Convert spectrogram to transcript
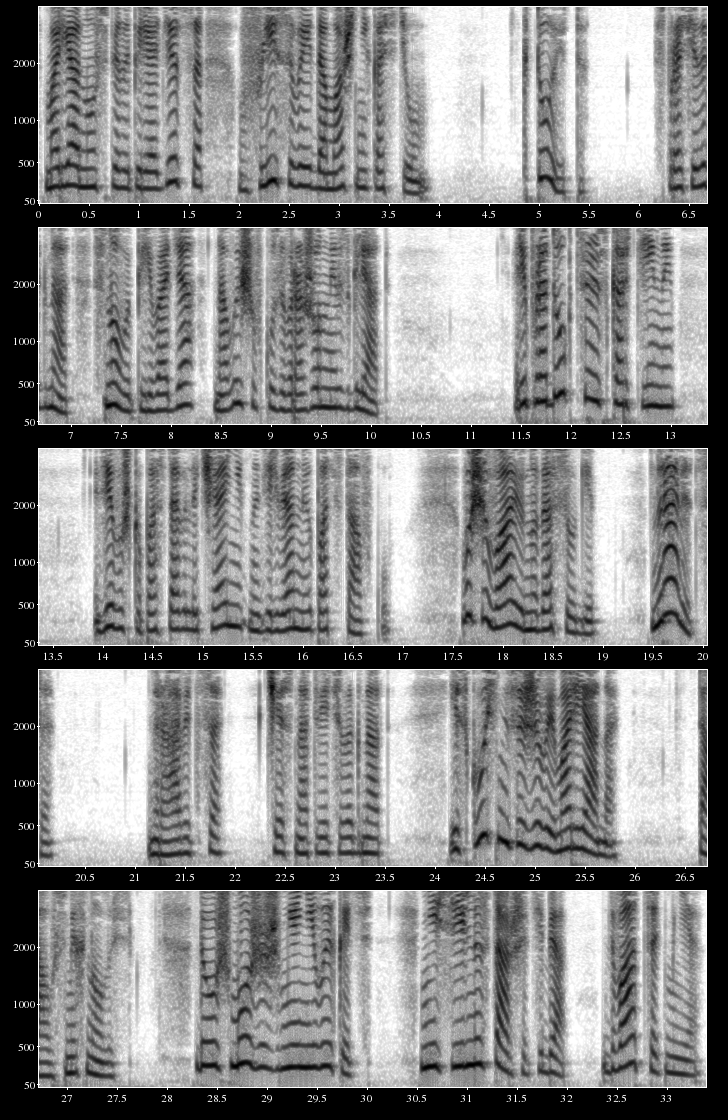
Марьяна успела переодеться в флисовый домашний костюм. «Кто это?» — спросил Игнат, снова переводя на вышивку завороженный взгляд. «Репродукция с картины». Девушка поставила чайник на деревянную подставку. «Вышиваю на досуге. Нравится?» «Нравится», — честно ответил Игнат. «Искусница же вы, Марьяна!» Та усмехнулась. «Да уж можешь мне не выкать. Не сильно старше тебя. Двадцать мне».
